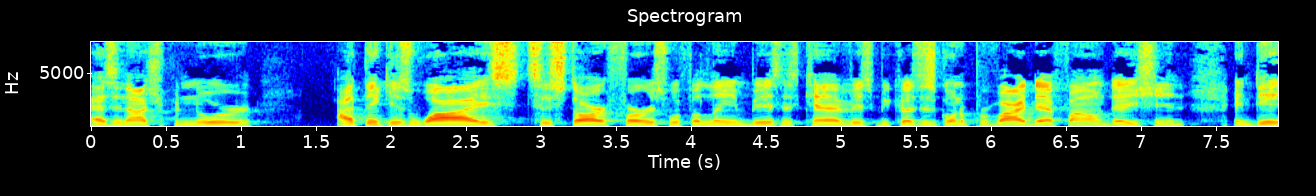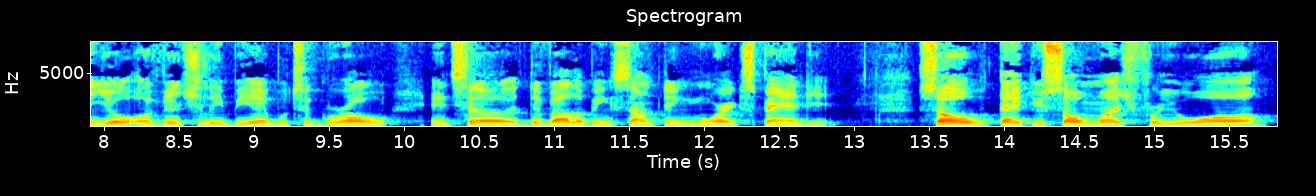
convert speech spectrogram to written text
as an entrepreneur, I think it's wise to start first with a lean business canvas because it's going to provide that foundation and then you'll eventually be able to grow into developing something more expanded. So, thank you so much for you all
